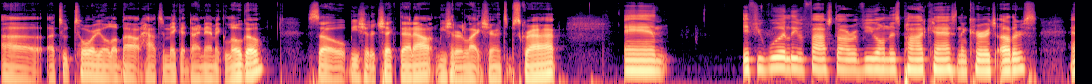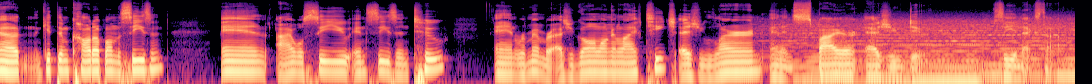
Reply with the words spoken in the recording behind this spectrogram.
uh, a tutorial about how to make a dynamic logo. So be sure to check that out. Be sure to like, share, and subscribe. And if you would leave a five star review on this podcast and encourage others, uh, get them caught up on the season. And I will see you in season two. And remember, as you go along in life, teach as you learn and inspire as you do. See you next time.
